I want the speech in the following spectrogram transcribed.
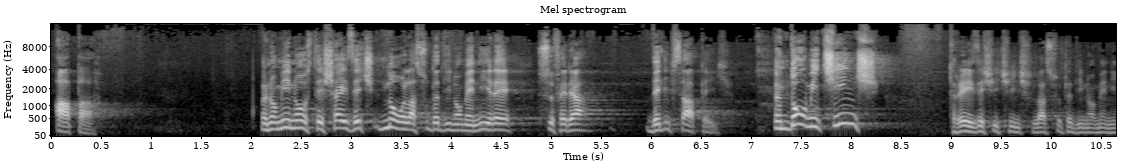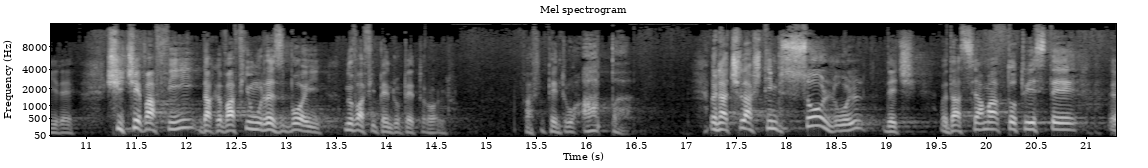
Apa. În 1960, 9% din omenire suferea de lipsa apei. În 2005, 35% din omenire. Și ce va fi, dacă va fi un război, nu va fi pentru petrol, va fi pentru apă. În același timp, solul, deci vă dați seama, totul este uh,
